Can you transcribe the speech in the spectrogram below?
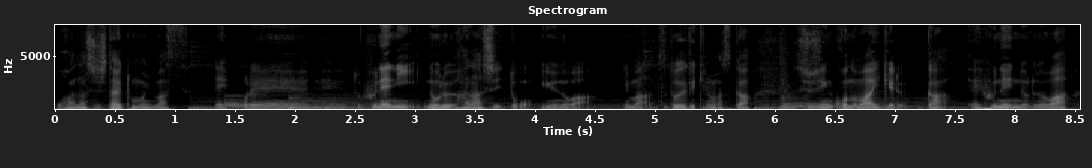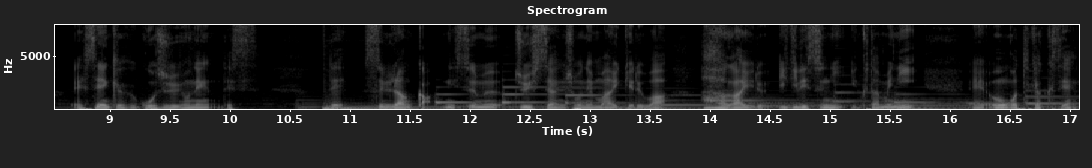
お話ししたいと思います。で、これ、えーと、船に乗る話というのは、今ずっと出てきてますが、主人公のマイケルが、えー船に乗るのは、えー1954年です。で、スリランカに住む11歳の少年マイケルは、母がいるイギリスに行くために、えー大型客船、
